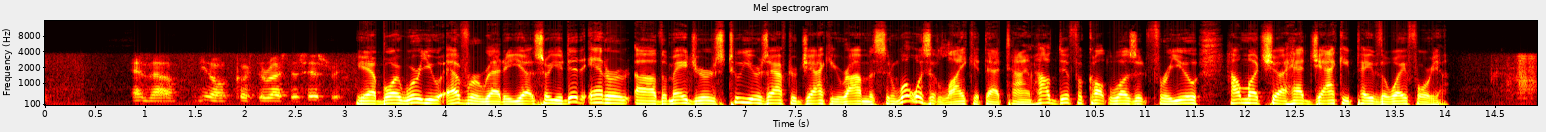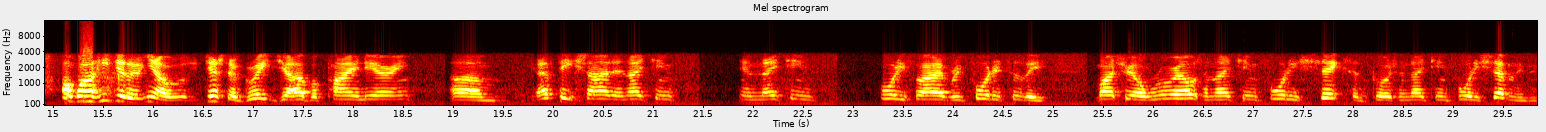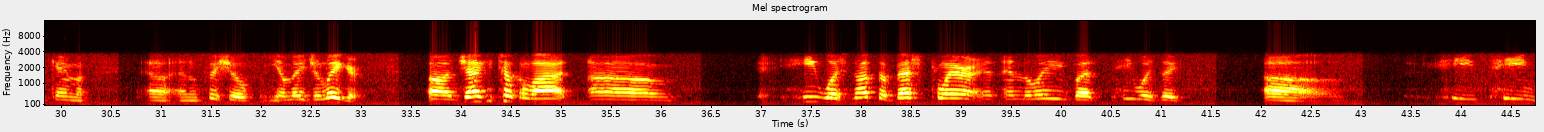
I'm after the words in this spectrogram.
and uh, you know, of course, the rest is history. Yeah, boy, were you ever ready? Yeah, so you did enter uh, the majors two years after Jackie Robinson. What was it like at that time? How difficult was it for you? How much uh, had Jackie paved the way for you? Oh well, he did a you know just a great job of pioneering. Um, after he signed in 19 in 1945, reported to the Montreal Royals in 1946, and of course in 1947 he became a uh, an official, you know, major leaguer. Uh, Jackie took a lot. Uh, he was not the best player in, in the league, but he was the uh, he he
